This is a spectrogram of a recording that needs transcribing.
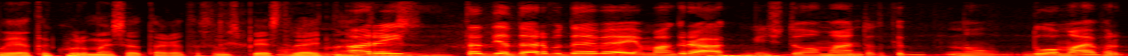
lieta, kuru mēs jau tagad esam spiest Un rēķināt. Arī tad, ja darba devējiem agrāk viņš domāja, tad, kad nu, domāja par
